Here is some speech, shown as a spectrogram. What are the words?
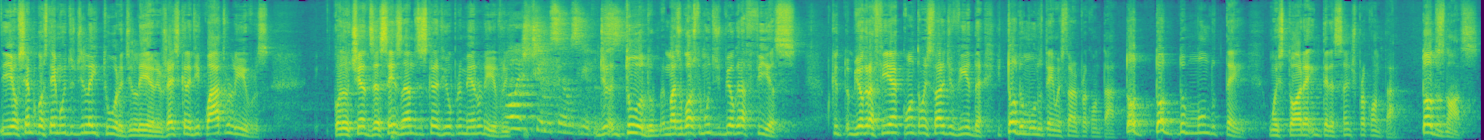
E eu sempre gostei muito de leitura, de ler. Eu já escrevi quatro livros. Quando eu tinha 16 anos, escrevi o primeiro livro. Qual é o estilo seus livros? De, tudo, mas eu gosto muito de biografias. Porque biografia conta uma história de vida. E todo mundo tem uma história para contar. Todo, todo mundo tem uma história interessante para contar. Todos nós.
